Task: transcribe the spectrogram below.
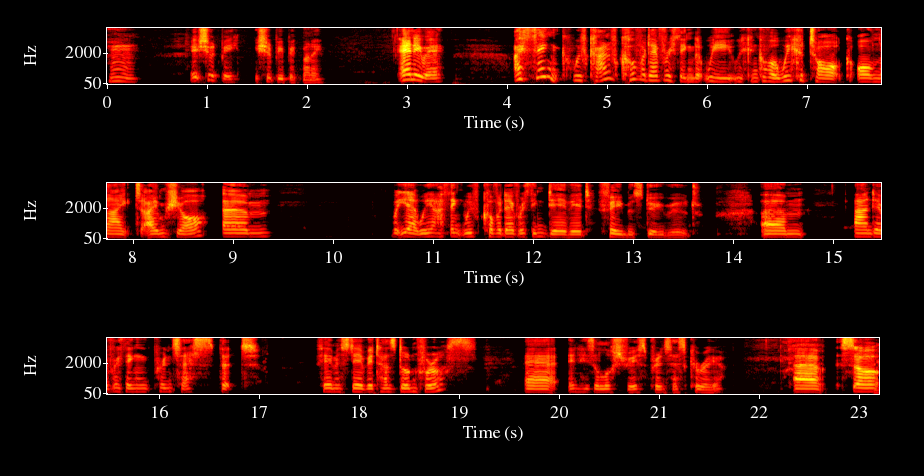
Hmm. It should be. It should be big money. Anyway, I think we've kind of covered everything that we we can cover. We could talk all night, I'm sure. Um, but yeah, we I think we've covered everything. David, famous David, um, and everything Princess that famous David has done for us uh, in his illustrious princess career. Uh, so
